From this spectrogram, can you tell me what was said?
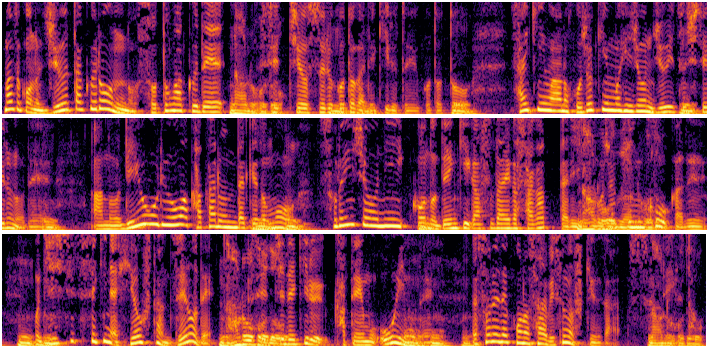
まずこの住宅ローンの外枠で設置をすることができるということと、うんうん、最近はあの補助金も非常に充実しているので、うんうん、あの利用料はかかるんだけども、うんうん、それ以上に今度電気ガス代が下がったり、補助金効果で、実質的には費用負担ゼロで設置できる家庭も多いので、うんうんうん、それでこのサービスの普及が進んでいると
